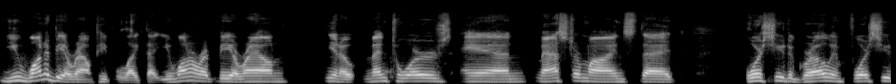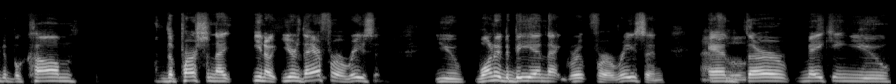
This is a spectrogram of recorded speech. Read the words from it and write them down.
you want to be around people like that. You want to be around you know mentors and masterminds that force you to grow and force you to become the person that you know you're there for a reason you wanted to be in that group for a reason Absolutely. and they're making you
